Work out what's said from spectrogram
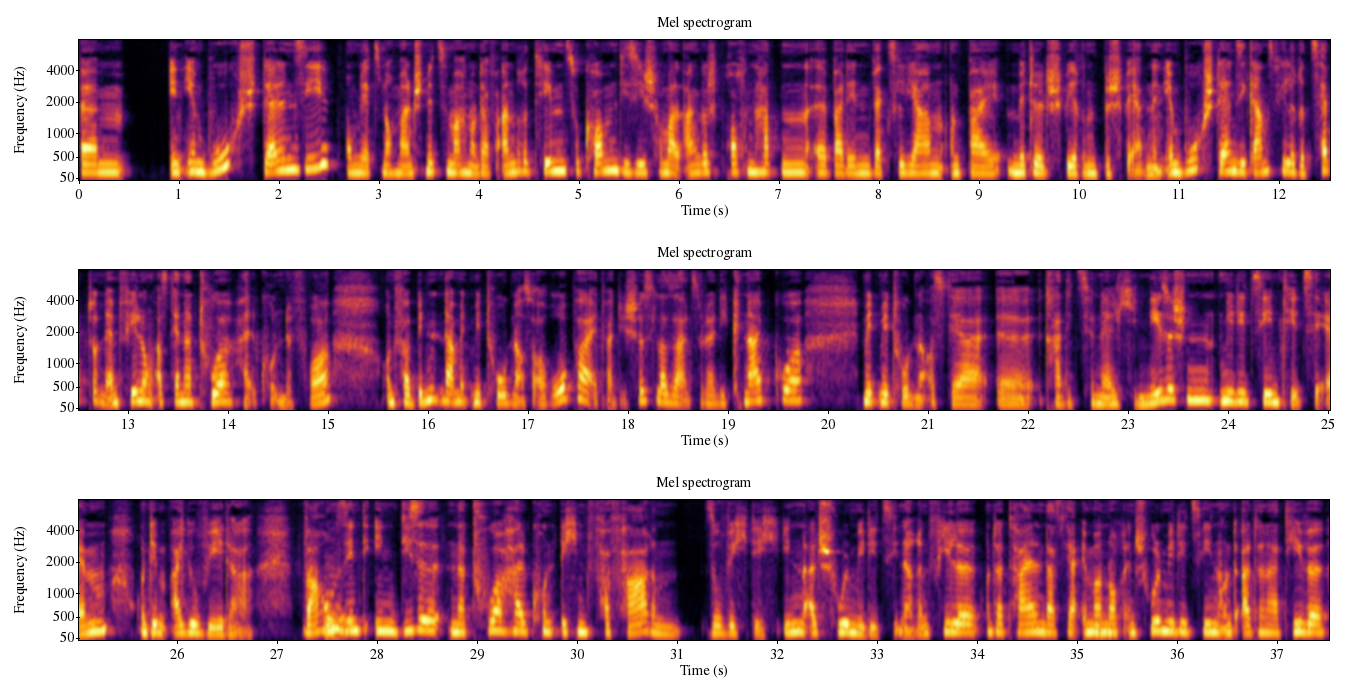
Ähm, in Ihrem Buch stellen Sie, um jetzt nochmal einen Schnitt zu machen und auf andere Themen zu kommen, die Sie schon mal angesprochen hatten äh, bei den Wechseljahren und bei mittelschweren Beschwerden. In Ihrem Buch stellen Sie ganz viele Rezepte und Empfehlungen aus der Naturheilkunde vor und verbinden damit Methoden aus Europa, etwa die Schüsslersalz oder die Kneipkur, mit Methoden aus der äh, traditionell chinesischen Medizin, TCM und dem Ayurveda. Warum mhm. sind Ihnen diese naturheilkundlichen Verfahren so wichtig, Ihnen als Schulmedizinerin? Viele unterteilen das ja immer mhm. noch in Schulmedizin und alternative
